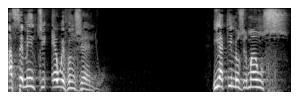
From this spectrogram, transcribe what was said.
A semente é o Evangelho. E aqui, meus irmãos,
